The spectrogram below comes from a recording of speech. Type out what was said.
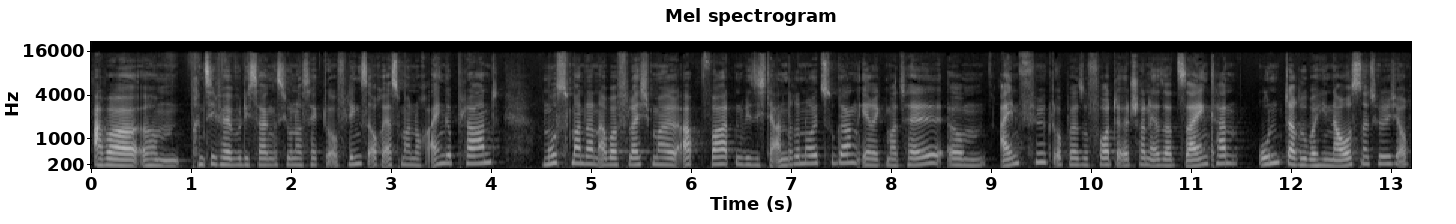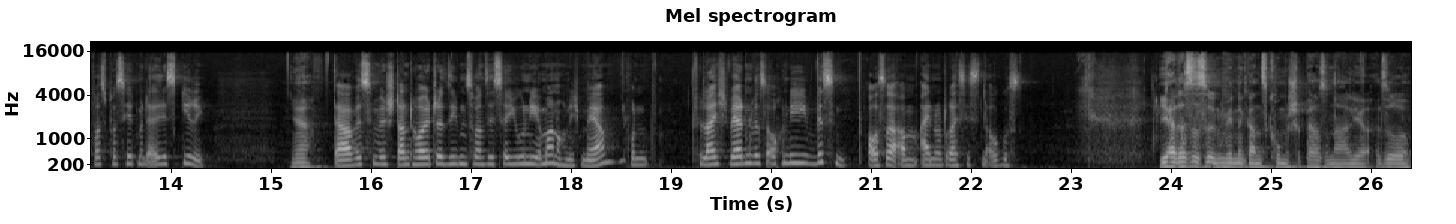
Aber ähm, prinzipiell würde ich sagen, ist Jonas Hector auf links auch erstmal noch eingeplant. Muss man dann aber vielleicht mal abwarten, wie sich der andere Neuzugang, Erik Martell, ähm, einfügt, ob er sofort der Özcan-Ersatz sein kann. Und darüber hinaus natürlich auch, was passiert mit Eldis Giri. Ja, Da wissen wir Stand heute, 27. Juni, immer noch nicht mehr. Und vielleicht werden wir es auch nie wissen, außer am 31. August. Ja, das ist irgendwie eine ganz komische Personalie. Also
